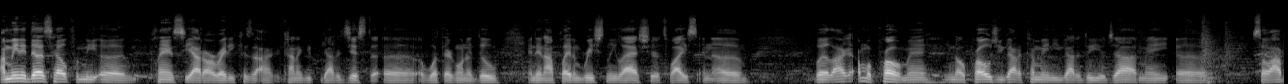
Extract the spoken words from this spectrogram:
I mean, it does help for me uh, playing Seattle already because I kind of got a gist of, uh, of what they're going to do. And then I played them recently last year twice. And um, but like, I'm a pro, man. You know, pros, you got to come in, you got to do your job, man. So I've,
